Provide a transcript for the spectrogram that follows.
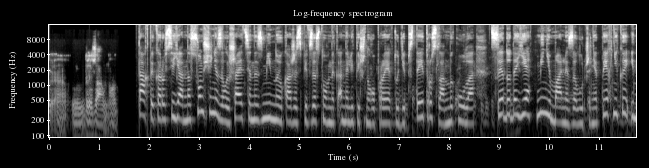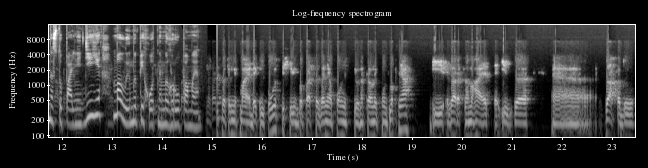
е, державного. Тактика росіян на Сумщині залишається незмінною, каже співзасновник аналітичного проєкту Діпстейт Руслан Микула. Це додає мінімальне залучення техніки і наступальні дії малими піхотними групами. На противник має декілька успіхів. Він, по-перше, зайняв повністю населений пункт Локня і зараз намагається із е, заходу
